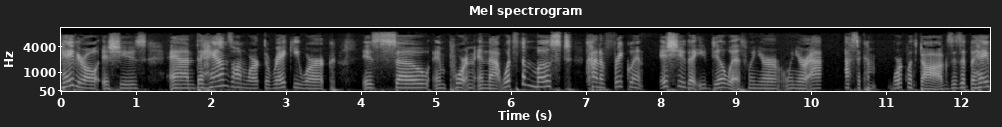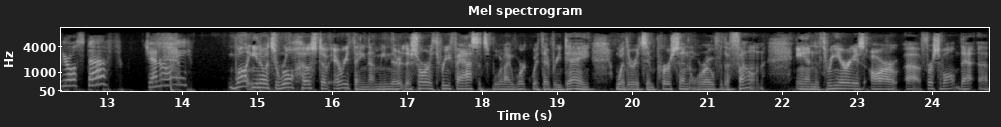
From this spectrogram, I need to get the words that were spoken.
behavioral issues and the hands-on work, the Reiki work is so important in that. What's the most kind of frequent issue that you deal with when you're when you're asked to come work with dogs? Is it behavioral stuff generally? Well, you know, it's a real host of everything. I mean, there, there's sort of three facets of what I work with every day, whether it's in person or over the phone. And the three areas are, uh, first of all, that uh,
